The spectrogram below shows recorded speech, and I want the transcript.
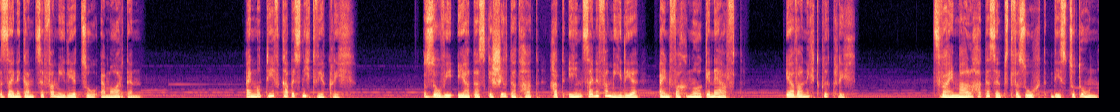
seine ganze Familie zu ermorden. Ein Motiv gab es nicht wirklich. So wie er das geschildert hat, hat ihn seine Familie einfach nur genervt. Er war nicht glücklich. Zweimal hat er selbst versucht, dies zu tun.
